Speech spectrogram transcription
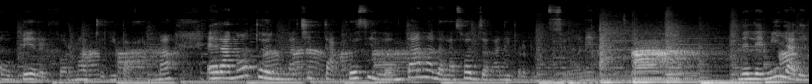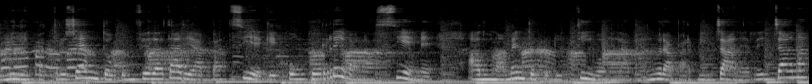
ovvero il formaggio di Parma, era noto in una città così lontana dalla sua zona di produzione. Nell'Emilia del 1400 confeudatarie e abbazie che concorrevano assieme ad un aumento produttivo nella pianura parmigiana e reggiana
